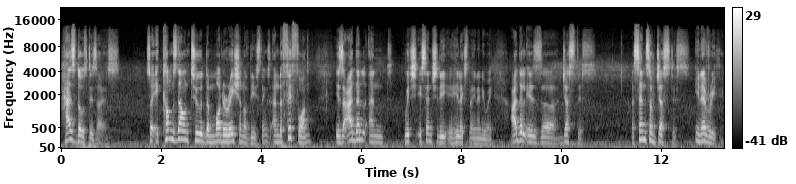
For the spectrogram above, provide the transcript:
has those desires. So it comes down to the moderation of these things. And the fifth one is adl, and which essentially he'll explain anyway. Adl is uh, justice, a sense of justice in everything.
